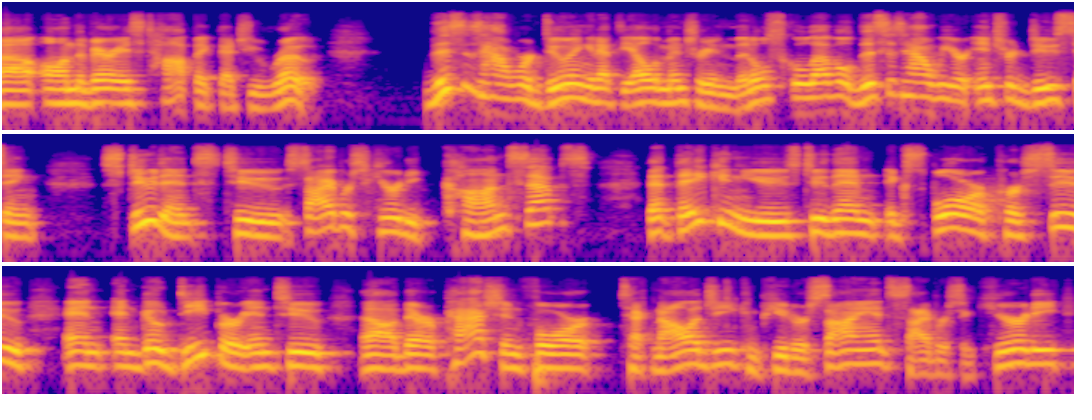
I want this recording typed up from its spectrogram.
uh, on the various topic that you wrote. This is how we're doing it at the elementary and middle school level. This is how we are introducing students to cybersecurity concepts that they can use to then explore, pursue, and, and go deeper into uh, their passion for technology, computer science, cybersecurity,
